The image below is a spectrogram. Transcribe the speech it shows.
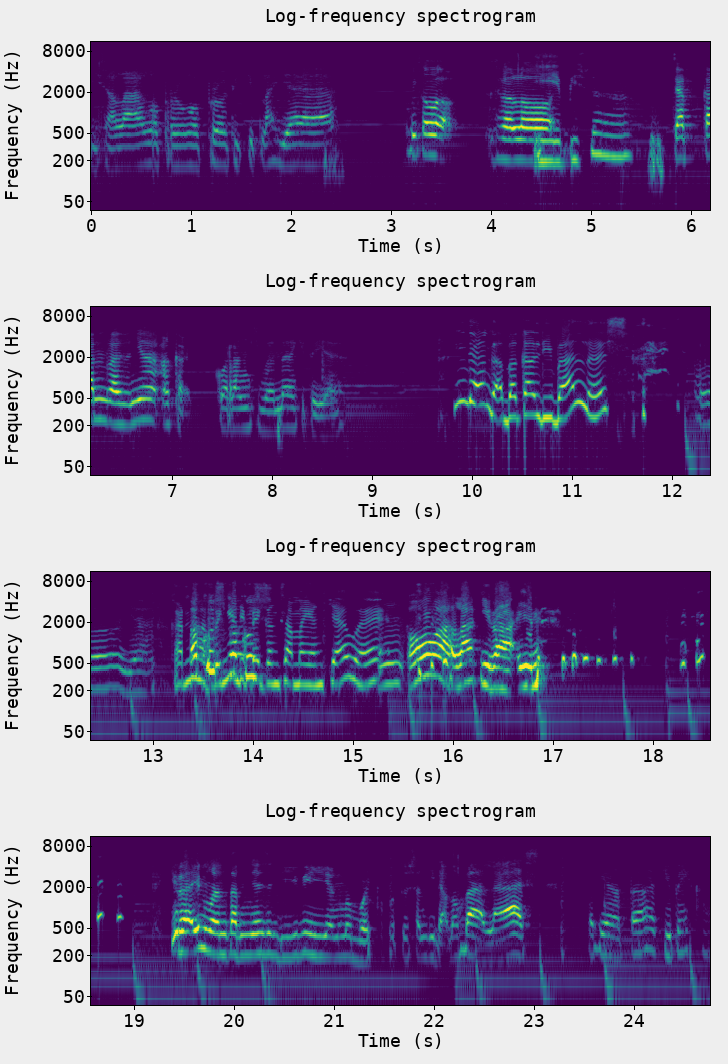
bisa lah ngobrol-ngobrol dikit lah ya. Tapi kalau kalau iya bisa chat kan rasanya agak kurang gimana gitu ya. enggak nggak bakal dibales Oh ya. karena Bagus, HP-nya dipegang sama yang cewek Hmm, Oh alah kirain. kirain mantannya sendiri yang membuat keputusan tidak membalas. Ternyata dipegang.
